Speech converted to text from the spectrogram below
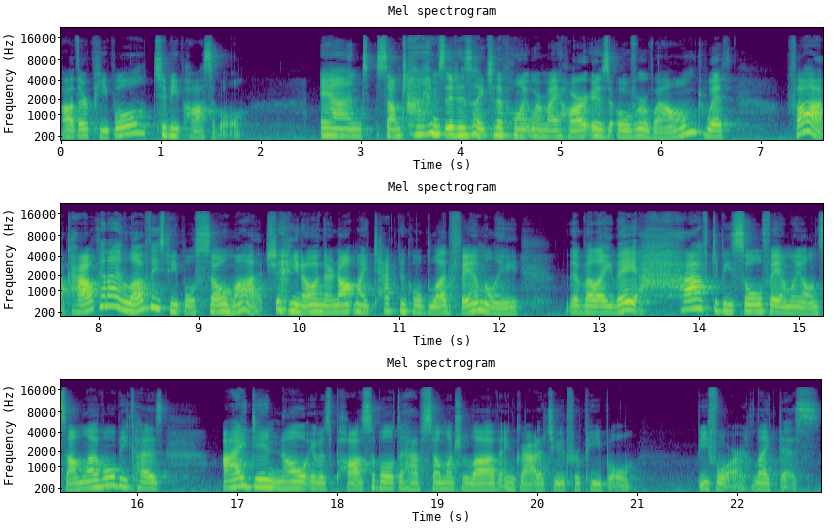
other people to be possible. And sometimes it is like to the point where my heart is overwhelmed with fuck, how can I love these people so much? You know, and they're not my technical blood family, but like they have to be soul family on some level because I didn't know it was possible to have so much love and gratitude for people before, like this,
